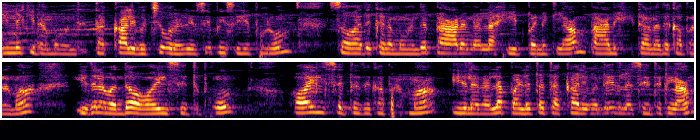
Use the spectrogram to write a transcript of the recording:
இன்றைக்கி நம்ம வந்து தக்காளி வச்சு ஒரு ரெசிபி செய்ய போகிறோம் ஸோ அதுக்கு நம்ம வந்து பேனை நல்லா ஹீட் பண்ணிக்கலாம். பேன் ஹீட் ஆனதுக்கப்புறமா இதில் வந்து ஆயில் சேர்த்துப்போம். ஆயில் சேர்த்ததுக்கப்புறமா இதில் நல்லா பழுத்த தக்காளி வந்து இதில் சேர்த்துக்கலாம்.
